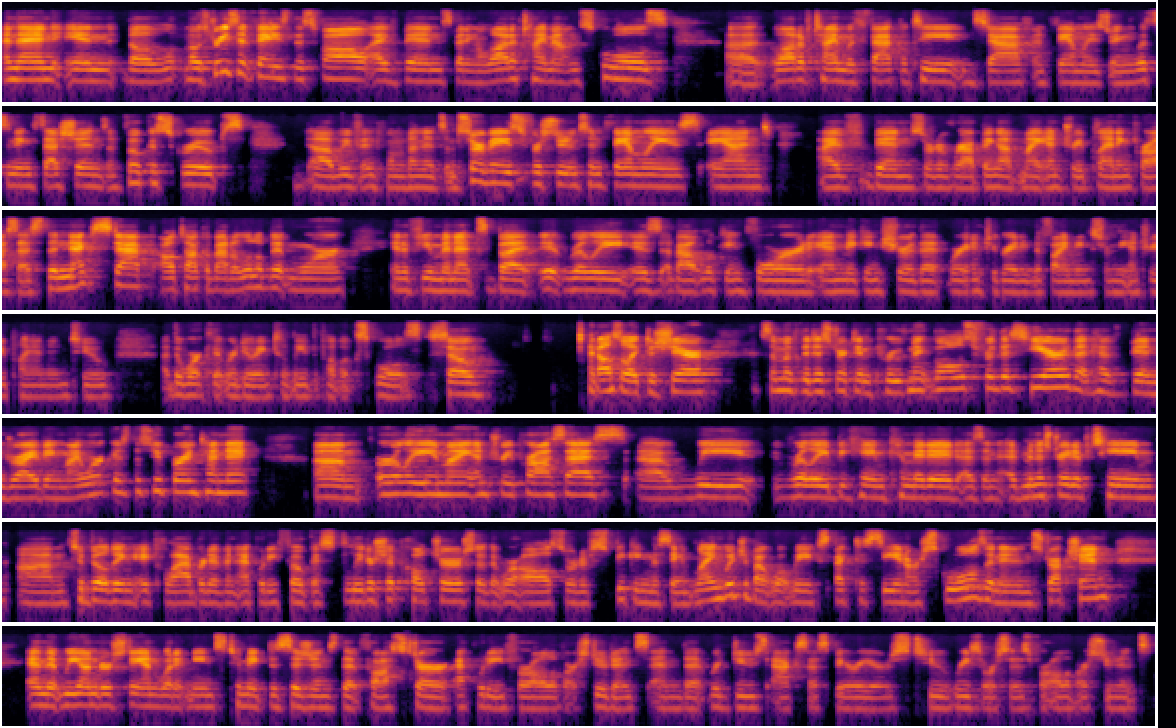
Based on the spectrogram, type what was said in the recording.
And then in the most recent phase this fall, I've been spending a lot of time out in schools, uh, a lot of time with faculty and staff and families doing listening sessions and focus groups. Uh, we've implemented some surveys for students and families, and I've been sort of wrapping up my entry planning process. The next step I'll talk about a little bit more in a few minutes, but it really is about looking forward and making sure that we're integrating the findings from the entry plan into the work that we're doing to lead the public schools. So I'd also like to share some of the district improvement goals for this year that have been driving my work as the superintendent. Um, early in my entry process, uh, we really became committed as an administrative team um, to building a collaborative and equity focused leadership culture so that we're all sort of speaking the same language about what we expect to see in our schools and in instruction and that we understand what it means to make decisions that foster equity for all of our students and that reduce access barriers to resources for all of our students.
